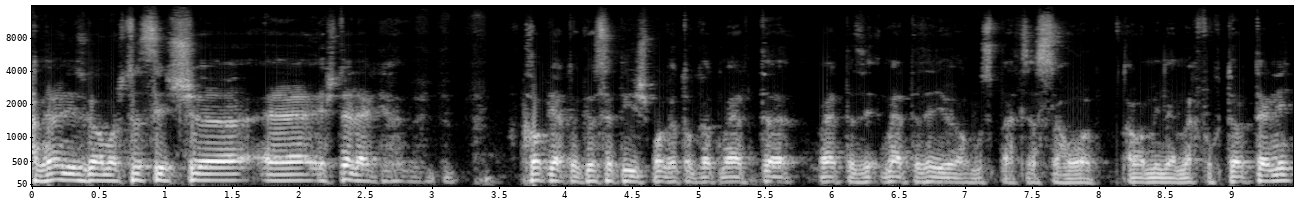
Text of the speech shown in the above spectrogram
ami nagyon izgalmas tesz, és, és tényleg kapjátok össze ti is magatokat, mert, mert, ez, mert ez egy olyan 20 perc lesz, ahol, ahol minden meg fog történni.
